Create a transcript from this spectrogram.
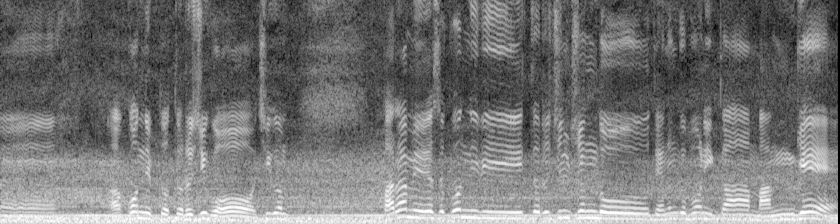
어, 아, 꽃잎도 떨어지고 지금 바람에 의해서 꽃잎이 떨어질 정도 되는 거 보니까 만개,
